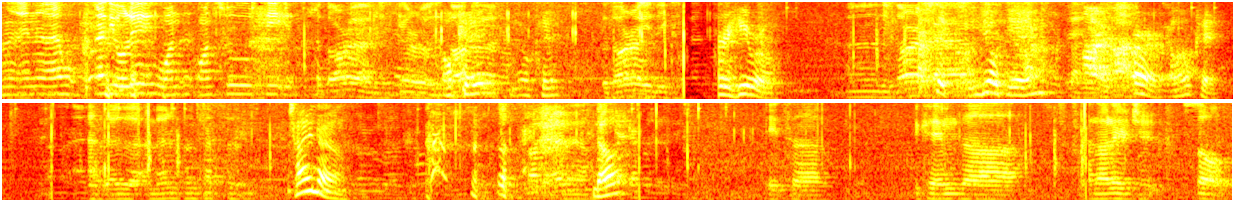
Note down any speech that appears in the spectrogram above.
and I, I really want want to see The dollar is hero. The OK OK。 The dollar is expensive. Her hero Uh, the dollar six 六点二，OK。 and the American capital. China. no. It uh, became the knowledge so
